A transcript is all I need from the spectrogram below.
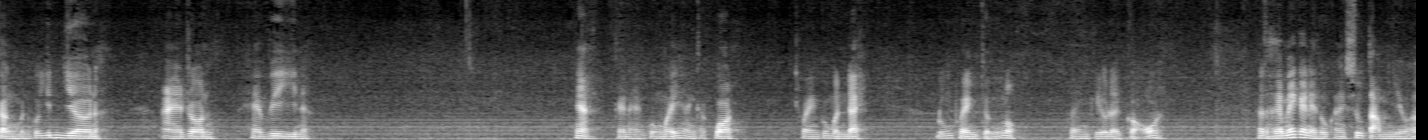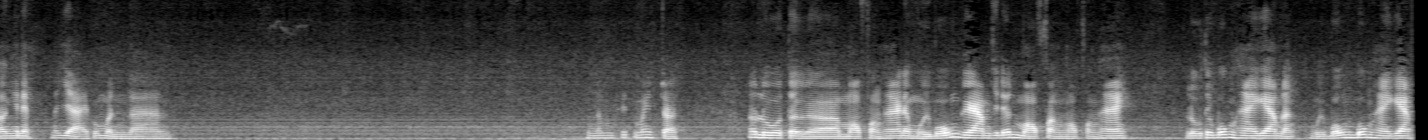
cần mình có dính dơ nè. Iron, heavy gì nè. Nha, cái này hàng của Mỹ hàng carbon. Khoen của mình đây. Đúng khoen chuẩn luôn. Khoen kiểu đời cổ thì mấy cái này thuộc hãng sưu tầm nhiều hơn nha anh em. Nó dài của mình là 5 feet mấy trời. Nó lua từ à, 1 phần 2 là 14 gram cho đến 1 phần 1 phần 2 lua tới 42 gram lận 14 đến 42 gram.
